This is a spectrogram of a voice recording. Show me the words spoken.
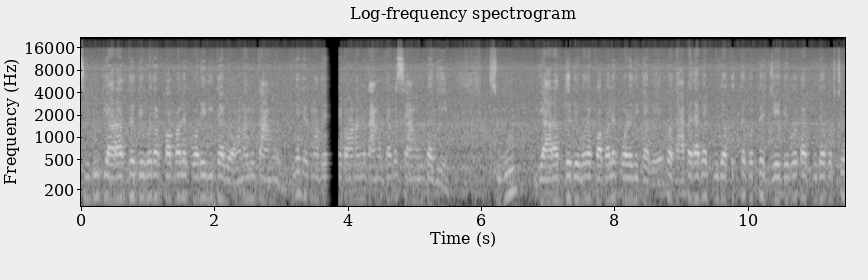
সিঁদুরটি আরাধ্য দেবতার কপালে পরে দিতে হবে, অনামিকা আঙুল, ঠিক আছে? তোমাদের একটা অনামিকা আঙুল থাকে সে আঙুলটা দিয়ে শুধু যে আরাধ্য দেবতার কপালে পরে দিতে হবে। এরপর ধাপে ধাপে পূজা করতে করতে যে দেবতার পূজা করছে,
